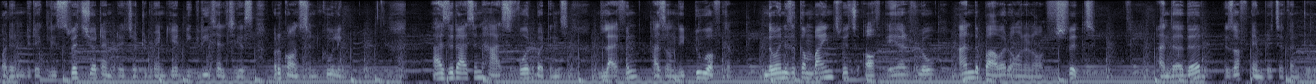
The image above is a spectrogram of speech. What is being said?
button directly switches your temperature to 28 degrees Celsius for constant cooling. As the Dyson has 4 buttons, Laifen has only 2 of them. The one is a combined switch of airflow and the power on and off switch and the other is of temperature control.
